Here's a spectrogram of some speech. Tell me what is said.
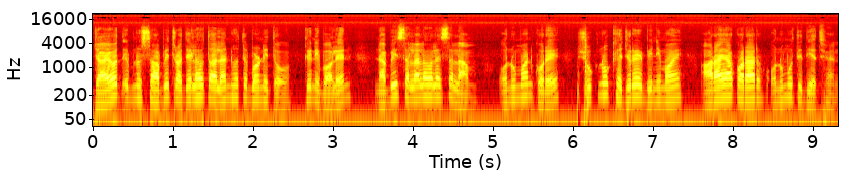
জায়দ ইবনু সাবিত রদিল্লাহ তাল্লাহ্ন হতে বর্ণিত। তিনি বলেন, নাবী সাল্লাহ আলাইসাল্লাম অনুমান করে শুকনো খেজুরের বিনিময়ে আড়ায়া করার অনুমতি দিয়েছেন।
